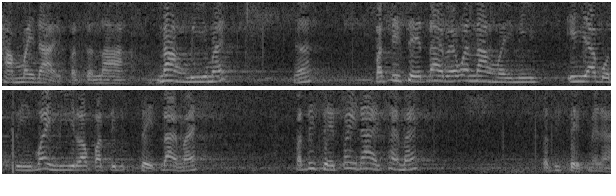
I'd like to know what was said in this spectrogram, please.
ทำไม่ได้ปัจนา นั่งมีไหมนะปฏิเสธได้ไหมว่านั่งไม่มีอิยาบทสีไม่มีเราปฏิเสธได้ไหมปฏิเสธไม่ได้ใช่ไหมปฏิเสธไม่ได้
